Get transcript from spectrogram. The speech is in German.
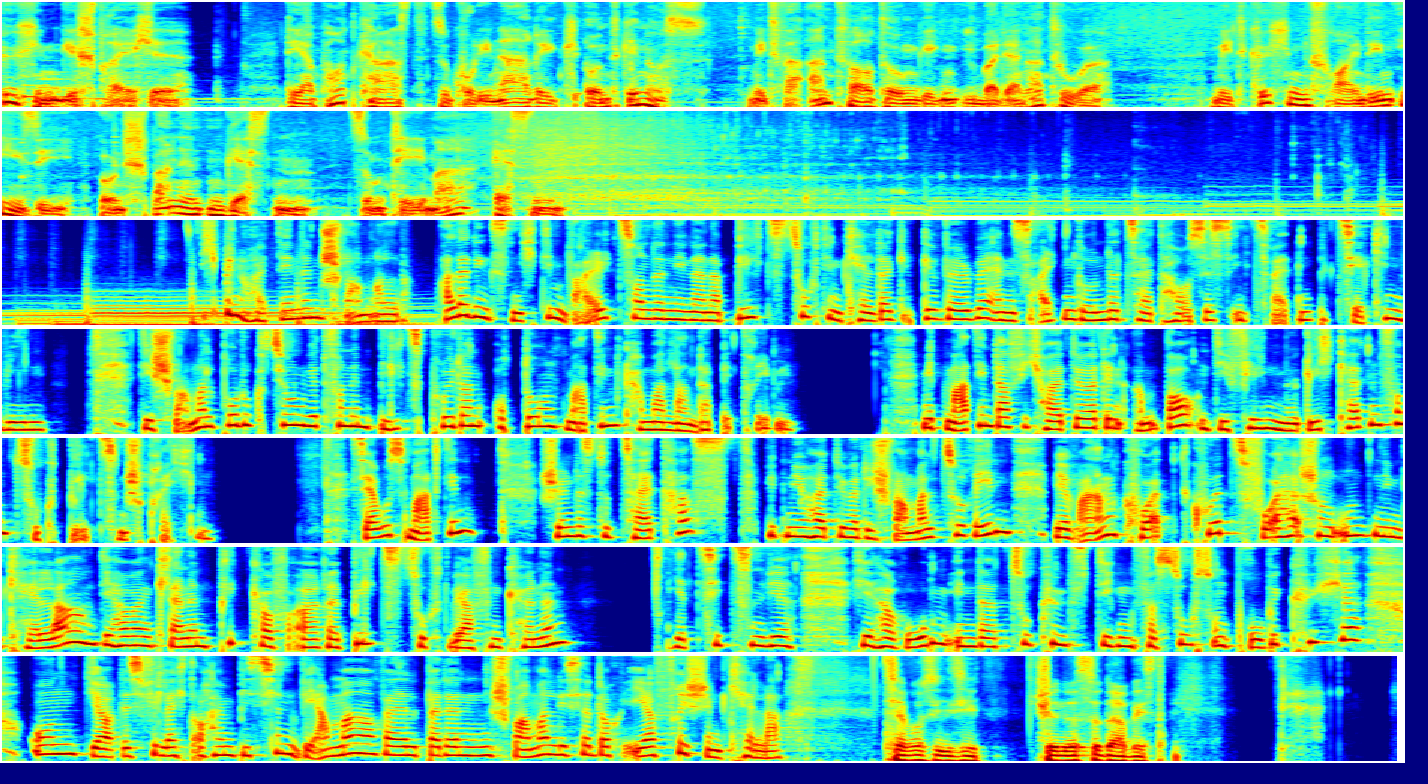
Küchengespräche. Der Podcast zu Kulinarik und Genuss. Mit Verantwortung gegenüber der Natur. Mit Küchenfreundin Easy und spannenden Gästen zum Thema Essen. Ich bin heute in den Schwammerl. Allerdings nicht im Wald, sondern in einer Pilzzucht im Keldergewölbe eines alten Gründerzeithauses im zweiten Bezirk in Wien. Die Schwammerlproduktion wird von den Pilzbrüdern Otto und Martin Kammerlander betrieben. Mit Martin darf ich heute über den Anbau und die vielen Möglichkeiten von Zuchtpilzen sprechen. Servus Martin, schön, dass du Zeit hast, mit mir heute über die Schwammerl zu reden. Wir waren kurz vorher schon unten im Keller und ich habe einen kleinen Blick auf eure Pilzzucht werfen können. Jetzt sitzen wir hier heroben in der zukünftigen Versuchs- und Probeküche und ja, das ist vielleicht auch ein bisschen wärmer, weil bei den Schwammerl ist ja doch eher frisch im Keller. Servus Isi, schön, dass du da bist.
